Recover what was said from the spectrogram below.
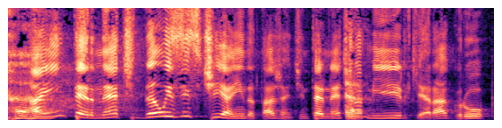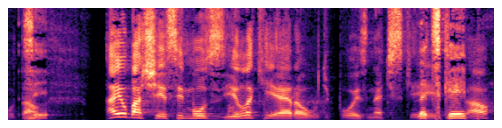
a internet não existia ainda, tá, gente? Internet era Mirk, era grupo tal. Sim. Aí eu baixei esse Mozilla, que era o depois Netscape, Netscape. e tal.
